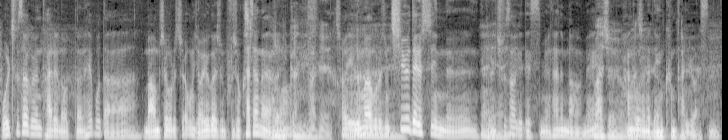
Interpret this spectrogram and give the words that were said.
올 추석은 다른 어떤 해보다 마음적으로 조금 여유가 좀 부족하잖아요. 그러니까 말이에요. 저희 아, 음악으로 좀 치유될 수 있는 그런 예, 추석이 됐으면 하는 마음에 맞아요, 한 걸음에 맞아요. 냉큼 달려왔습니다.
